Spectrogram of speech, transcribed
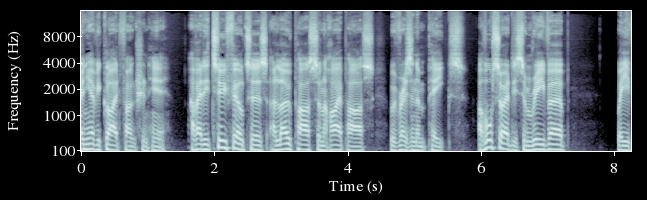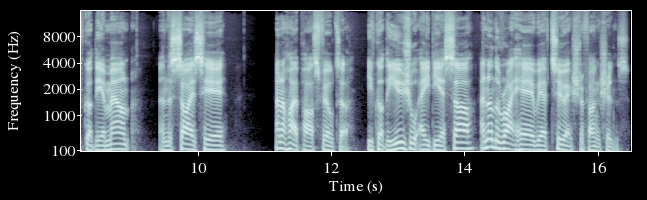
And you have your glide function here. I've added two filters, a low pass and a high pass with resonant peaks. I've also added some reverb where you've got the amount and the size here and a high pass filter. You've got the usual ADSR and on the right here we have two extra functions.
